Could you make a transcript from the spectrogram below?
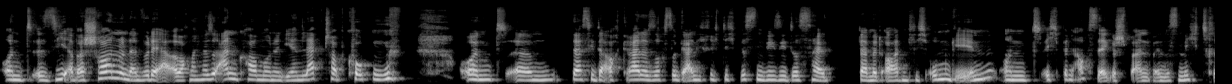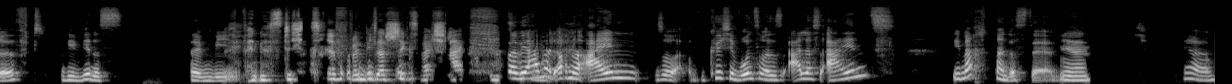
Und äh, sie aber schon und dann würde er aber auch manchmal so ankommen und in ihren Laptop gucken. Und ähm, dass sie da auch gerade so, so gar nicht richtig wissen, wie sie das halt damit ordentlich umgehen. Und ich bin auch sehr gespannt, wenn es mich trifft, wie wir das irgendwie. Wenn es dich trifft, wenn dieser Schicksalsschlag. Weil wir haben halt auch nur ein, so Küche, Wohnzimmer, das ist alles eins. Wie macht man das denn? Ja. Ja,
